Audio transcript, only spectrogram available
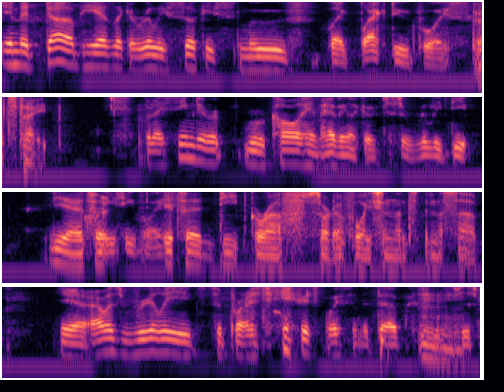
in the dub he has like a really silky smooth like black dude voice, That's tight. but I seem to re- recall him having like a just a really deep Yeah, it's a voice. it's a deep gruff sort of voice in the in the sub. yeah, I was really surprised to hear his voice in the dub because he's Mhm. just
